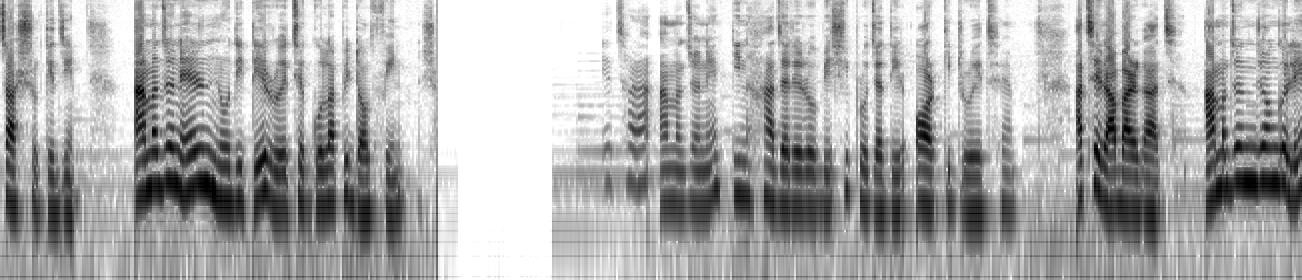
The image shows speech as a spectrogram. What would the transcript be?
চারশো কেজি। অ্যামাজনের নদীতে রয়েছে গোলাপি ডলফিন। এছাড়া অ্যামাজনে তিন হাজারেরও বেশি প্রজাতির অর্কিড রয়েছে। আছে রাবার গাছ। আমাজন জঙ্গলে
